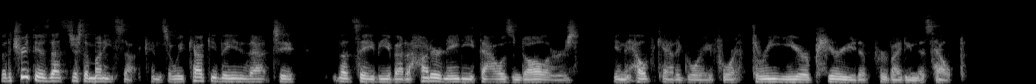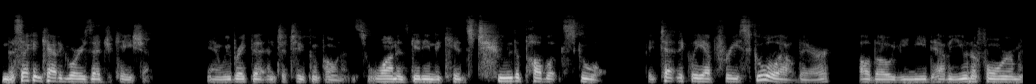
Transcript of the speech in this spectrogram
But the truth is, that's just a money suck. And so we've calculated that to, let's say, be about $180,000 in the health category for a three year period of providing this help. And the second category is education. And we break that into two components. One is getting the kids to the public school. They technically have free school out there, although you need to have a uniform.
